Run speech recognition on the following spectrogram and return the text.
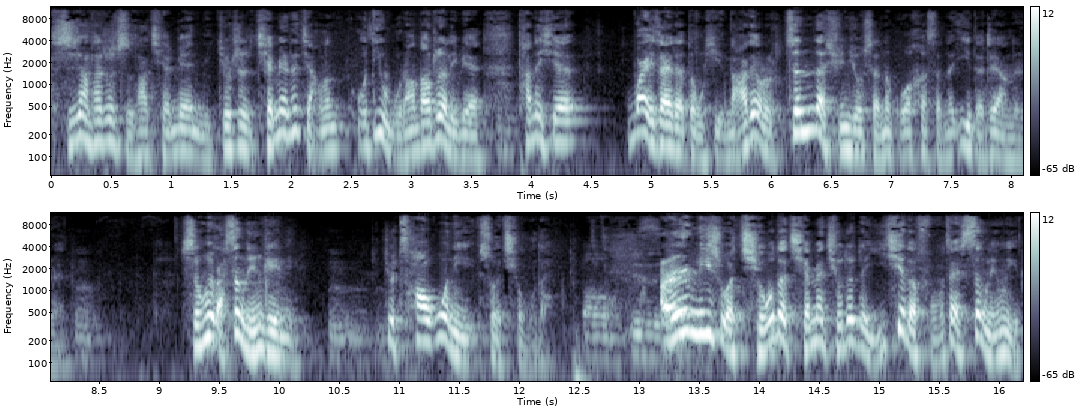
实际上他是指他前面你就是前面他讲了我第五章到这里边他那些外在的东西拿掉了，真的寻求神的国和神的义的这样的人，神会把圣灵给你，就超过你所求的，而你所求的前面求的这一切的福在圣灵里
